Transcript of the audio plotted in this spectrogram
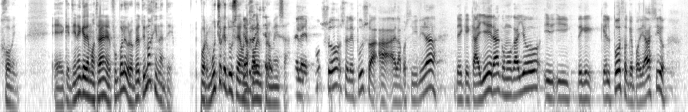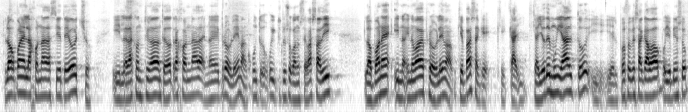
joven, eh, que tiene que demostrar en el fútbol europeo. Tú imagínate por mucho que tú seas una joven promesa. Se le puso, se le puso a, la posibilidad de que cayera como cayó y, de que, el pozo que podía haber sido, luego pones la jornada 7-8 y le das continuado ante otras jornadas, no hay problema. Junto, incluso cuando se va a Sadik, lo pones y no, y no va a haber problema. ¿Qué pasa? Que, cayó de muy alto y, y el pozo que se ha acabado, pues yo pienso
